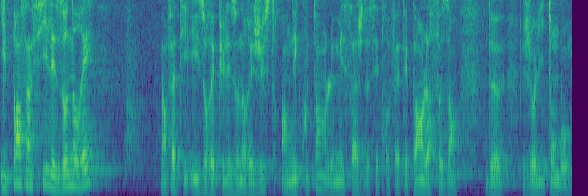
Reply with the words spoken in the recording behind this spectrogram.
Ils pensent ainsi les honorer. Mais en fait, ils auraient pu les honorer juste en écoutant le message de ces prophètes et pas en leur faisant de jolis tombeaux.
